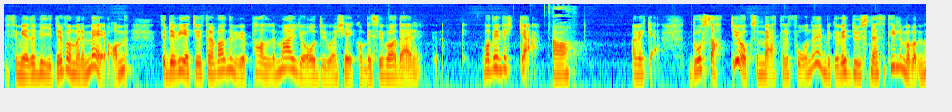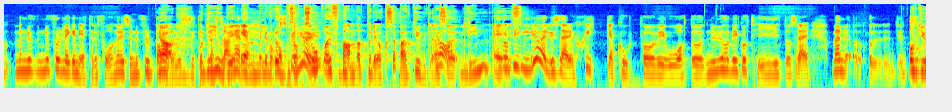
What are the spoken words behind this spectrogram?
förmedla vidare vad man är med om. För det vet jag ju framförallt när vi var i Palma, jag och du och en tjejkompis, vi var där, var vi en vecka? Ja en vecka. Då satt du ju också med telefonen väldigt mycket. Vet, du snäsade till mig bara, men nu, nu får du lägga ner telefonen liksom, nu får du bara ja, liksom sitta och det gjorde ju Emelie, vår kompis också, hon var ju förbannad på det också. Bara gud, ja, alltså Linn är... då ville jag liksom här, skicka kort på vad vi åt och nu har vi gått hit och sådär. Men och, och gud,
